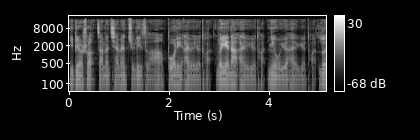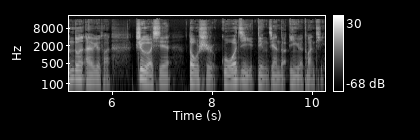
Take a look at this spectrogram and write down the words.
你比如说，咱们前面举例子了啊，柏林爱乐乐团、维也纳爱乐乐团、纽约爱乐乐团、伦敦爱乐乐团，这些都是国际顶尖的音乐团体。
